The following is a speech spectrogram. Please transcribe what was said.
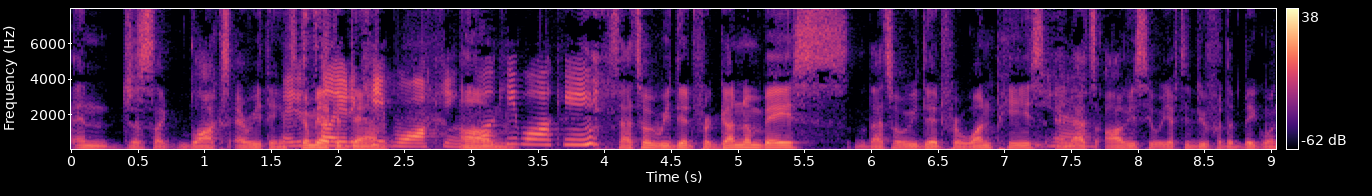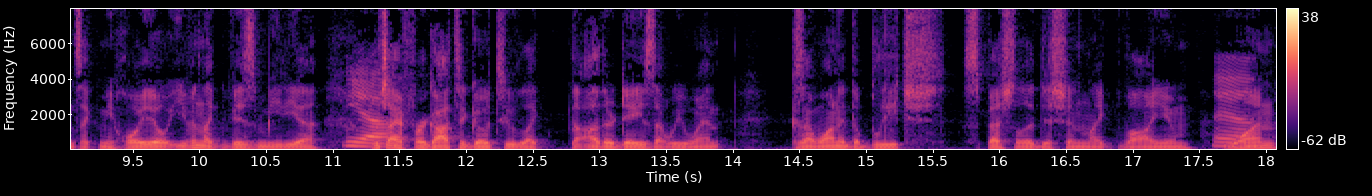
and just like blocks everything They it's gonna be like a dam keep walking. well, Um, keep walking. So that's what we did for Gundam Base. That's what we did for One Piece, Yeah. and that's obviously what you have to do for the big ones like MiHoYo, even like Viz Media, Yeah. which I forgot to go to like the other days that we went because I wanted the Bleach special edition like volume Yeah. one.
